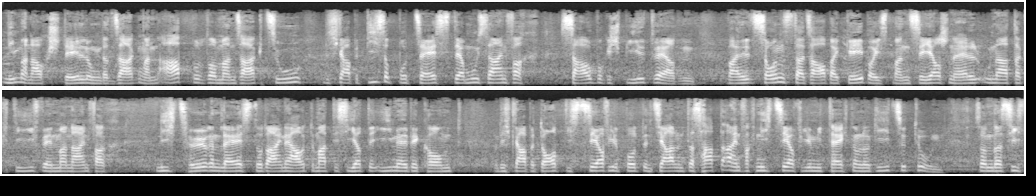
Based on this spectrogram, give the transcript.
nimmt man auch Stellung, dann sagt man ab oder man sagt zu. Und ich glaube, dieser Prozess, der muss einfach sauber gespielt werden, weil sonst als Arbeitgeber ist man sehr schnell unattraktiv, wenn man einfach nichts hören lässt oder eine automatisierte E-Mail bekommt. Und ich glaube, dort ist sehr viel Potenzial und das hat einfach nicht sehr viel mit Technologie zu tun sondern das ist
